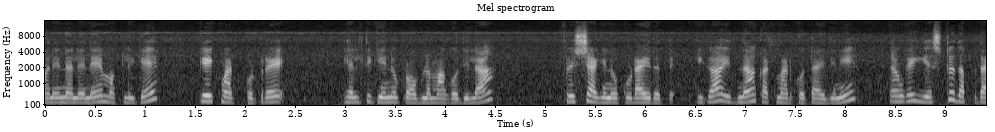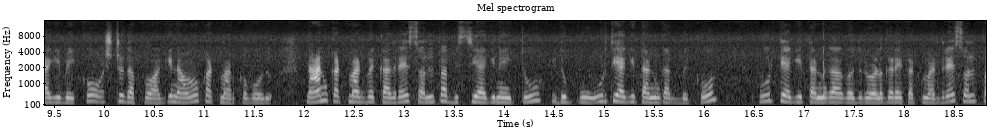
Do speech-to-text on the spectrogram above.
ಮನೆಯಲ್ಲೇ ಮಕ್ಕಳಿಗೆ ಕೇಕ್ ಮಾಡಿಕೊಟ್ರೆ ಹೆಲ್ತಿಗೇನು ಪ್ರಾಬ್ಲಮ್ ಆಗೋದಿಲ್ಲ. ಫ್ರೆಶ್ ಆಗಿನೂ ಕೂಡ ಇರುತ್ತೆ. ಈಗ ಇದನ್ನ ಕಟ್ ಮಾಡ್ಕೋತಾ ಇದ್ದೀನಿ. ನಮಗೆ ಎಷ್ಟು ದಪ್ಪದಾಗಿ ಬೇಕೋ ಅಷ್ಟು ದಪ್ಪವಾಗಿ ನಾವು ಕಟ್ ಮಾಡ್ಕೋಬೋದು. ನಾನು ಕಟ್ ಮಾಡಬೇಕಾದ್ರೆ ಸ್ವಲ್ಪ ಬಿಸಿಯಾಗಿಯೇ ಇತ್ತು. ಇದು ಪೂರ್ತಿಯಾಗಿ ತಣ್ಣಗಾಗಬೇಕು. ಪೂರ್ತಿಯಾಗಿ ತಣ್ಣಗಾಗೋದ್ರ ಒಳಗಡೆ ಕಟ್ ಮಾಡಿದ್ರೆ ಸ್ವಲ್ಪ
